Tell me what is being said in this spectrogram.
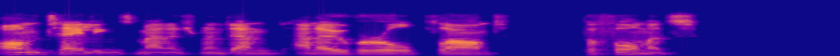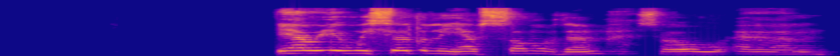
on tailings management and, and overall plant performance? Yeah, we, we certainly have some of them. So, um,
